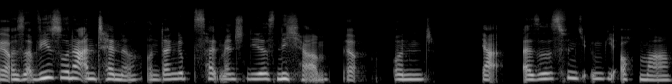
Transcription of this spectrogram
Ja. Also wie so eine Antenne. Und dann gibt es halt Menschen, die das nicht haben. Ja. Und ja, also das finde ich irgendwie auch mal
